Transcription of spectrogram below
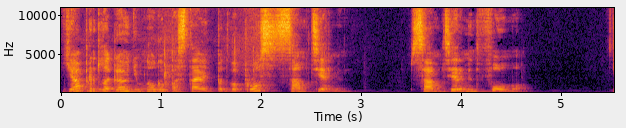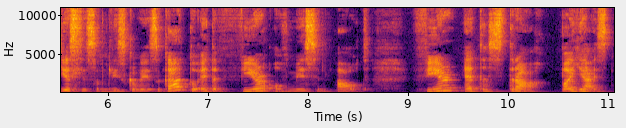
я предлагаю немного поставить под вопрос сам термин. Сам термин FOMO. Если с английского языка, то это fear of missing out. Fear — это страх, боязнь.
